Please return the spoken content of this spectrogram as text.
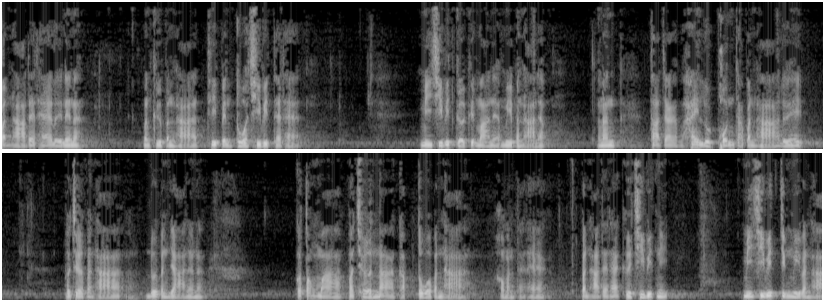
ปัญหาแท้ๆเลยเนี่ยนะ มันคือปัญหาที่เป็นตัวชีวิตแท้ๆ มีชีวิตเกิดขึ้นมาเนี่ย มีปัญหาแล้วังนั้นถ้าจะให้หลุดพ้นจากปัญหาหรือให้เผชิญปัญหาด้วยปัญญาเนี่ยนะก็ต้องมาเผชิญหน้ากับตัวปัญหาของมันแท้ๆปัญหาแท้ๆคือชีวิตนี้ มีชีวิตจึงมีปัญหา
